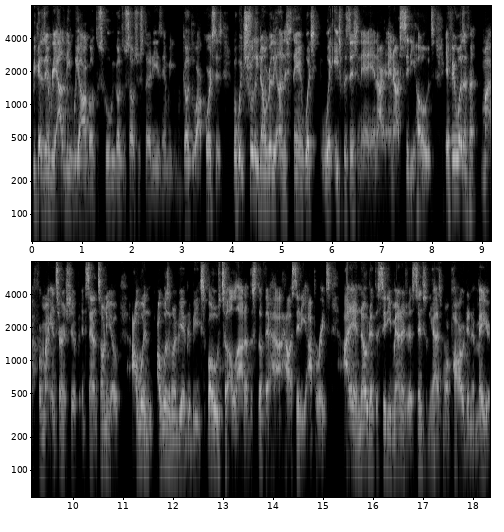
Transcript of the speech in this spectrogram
Because in reality, we all go to school, we go through social studies, and we, we go through our courses, but we truly don't really understand which what each position in, in our in our city holds. If it wasn't for my for my internship in San Antonio, I wouldn't I wasn't going to be able to be exposed to a lot of the stuff that how, how a city operates. I didn't know that the city manager essentially has more power than the mayor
